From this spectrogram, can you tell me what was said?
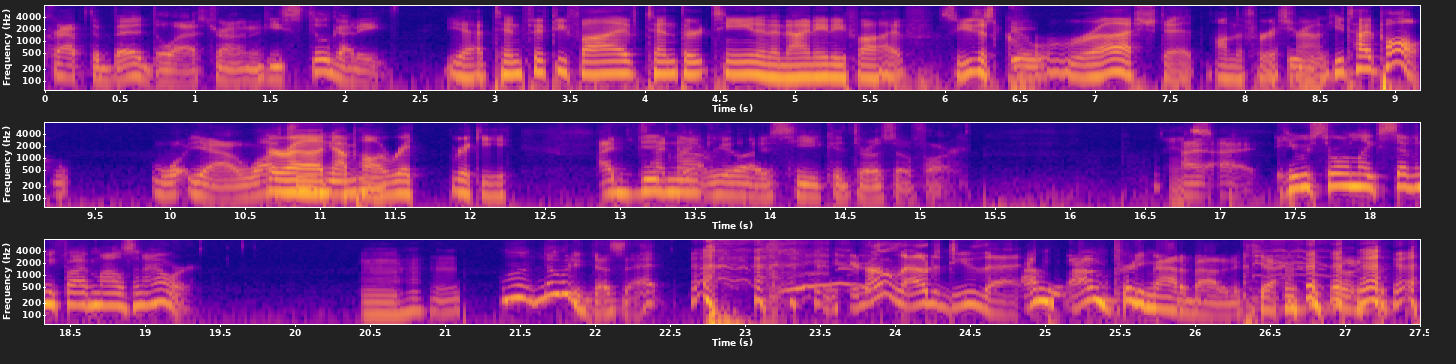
he crapped the bed the last round, and he still got eight. Yeah, 1055, 1013 and a 985. So you just crushed it on the first Dude. round. He tied Paul. Wa- yeah, watching Or uh, him, not Paul, Rick, Ricky. I did not Rick. realize he could throw so far. Yes. I, I, he was throwing like 75 miles an hour. mhm. Well, nobody does that. You're not allowed to do that. I'm I'm pretty mad about it. If you haven't noticed.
